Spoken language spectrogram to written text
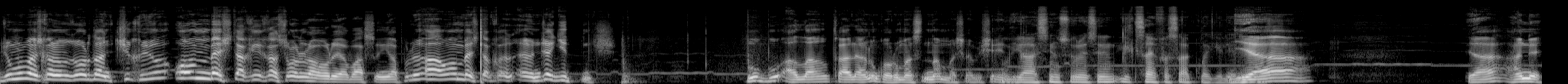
Cumhurbaşkanımız oradan çıkıyor. 15 dakika sonra oraya basın yapılıyor. Aa 15 dakika önce gitmiş. Bu bu Allahu Teala'nın korumasından başka bir şey değil. Bu Yasin suresinin ilk sayfası akla geliyor. Ya. Ya hani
